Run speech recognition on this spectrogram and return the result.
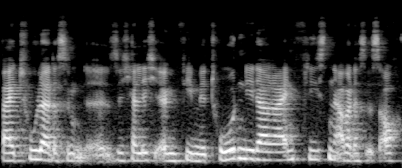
bei Tula, das sind äh, sicherlich irgendwie Methoden, die da reinfließen, aber das ist auch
